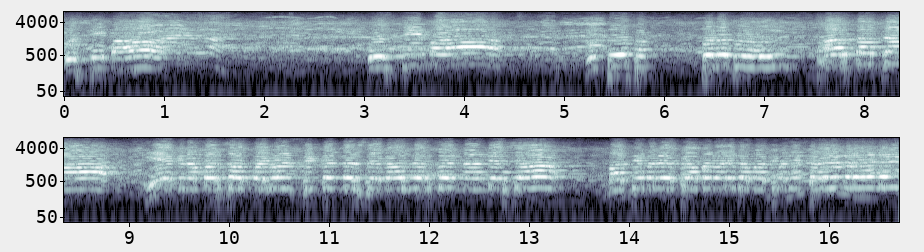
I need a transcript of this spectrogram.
कुस्ती पहा. कुस्ती पहा. कुस्ती पडत होईल भारताचा एक नंबरचा पैलवान सिकंदर शेगाव नांदेडच्या मातीमध्ये ब्राह्मणवाडीच्या मातीमध्ये तळे नाही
